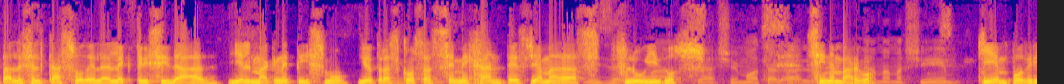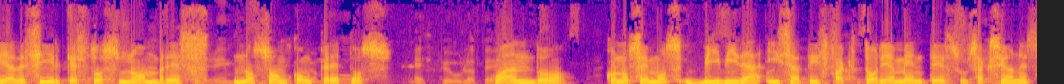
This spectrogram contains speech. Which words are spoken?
Tal es el caso de la electricidad y el magnetismo y otras cosas semejantes llamadas fluidos. Sin embargo, ¿quién podría decir que estos nombres no son concretos cuando conocemos vívida y satisfactoriamente sus acciones?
